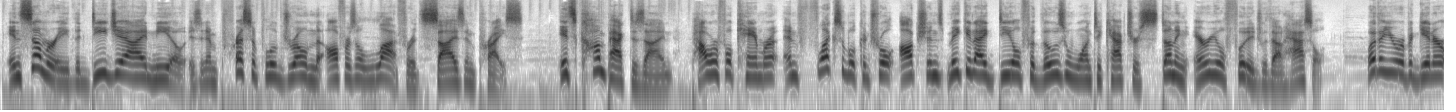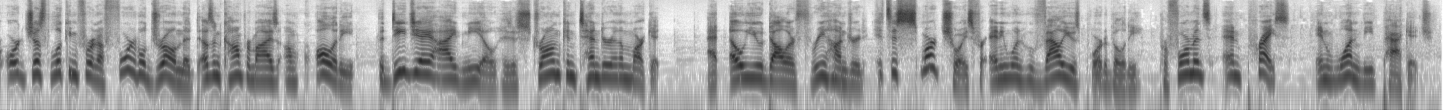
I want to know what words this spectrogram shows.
In summary, the DJI Neo is an impressive little drone that offers a lot for its size and price. Its compact design, powerful camera, and flexible control options make it ideal for those who want to capture stunning aerial footage without hassle. Whether you're a beginner or just looking for an affordable drone that doesn't compromise on quality, the DJI Neo is a strong contender in the market. At $300, it's a smart choice for anyone who values portability, performance, and price in one neat package.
